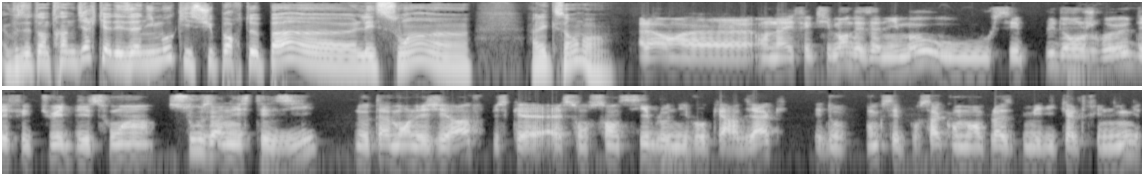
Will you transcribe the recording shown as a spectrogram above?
Vous êtes en train de dire qu'il y a des animaux qui supportent pas euh, les soins, Alexandre? Alors, on a effectivement des animaux où c'est plus dangereux d'effectuer des soins sous anesthésie notamment les girafes, puisqu'elles sont sensibles au niveau cardiaque. Et donc, c'est pour ça qu'on met en place du medical training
